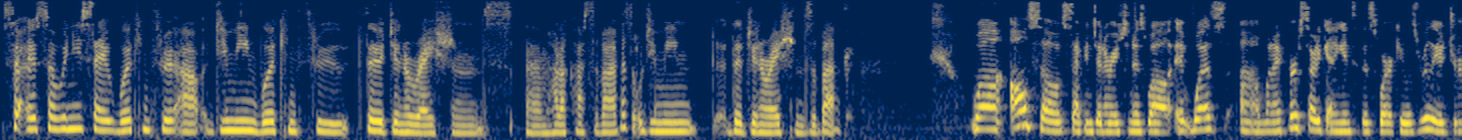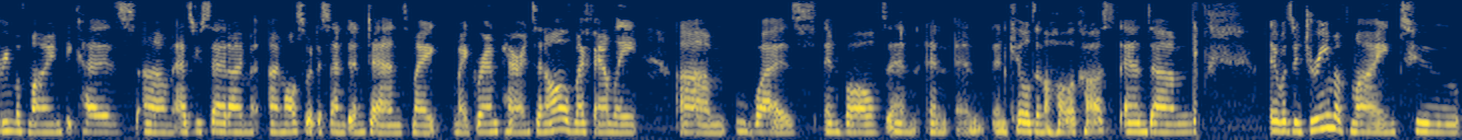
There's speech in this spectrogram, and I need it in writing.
So, so when you say working through our, do you mean working through third generations um, Holocaust survivors, or do you mean the generations above? Well, also second generation as well. It was um, when I first started getting into this work. It was really a dream of mine because, um, as you said, I'm I'm also a descendant, and my my grandparents and all of my family um, was involved and and and and killed in the Holocaust, and um, it was a dream of mine to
